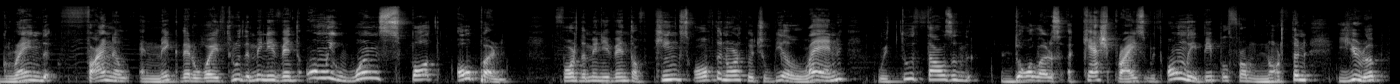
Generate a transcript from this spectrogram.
grand final and make their way through the main event. Only one spot open for the main event of Kings of the North, which will be a LAN with $2,000 a cash prize with only people from Northern Europe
